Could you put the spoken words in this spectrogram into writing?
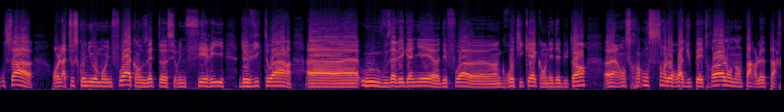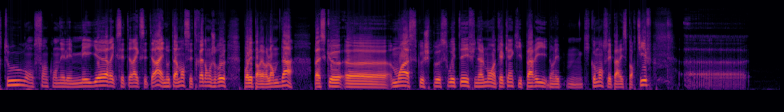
ou ça, on l'a tous connu au moins une fois quand vous êtes euh, sur une série de victoires euh, où vous avez gagné des fois un gros ticket quand on est débutant. On, se, sent le roi du pétrole, on en parle partout, on sent qu'on est les meilleurs, etc., etc. Et notamment, c'est très dangereux pour les parieurs lambda. Parce que euh, moi, ce que je peux souhaiter finalement à quelqu'un qui parie dans les, hmm, qui commence les paris sportifs, euh,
